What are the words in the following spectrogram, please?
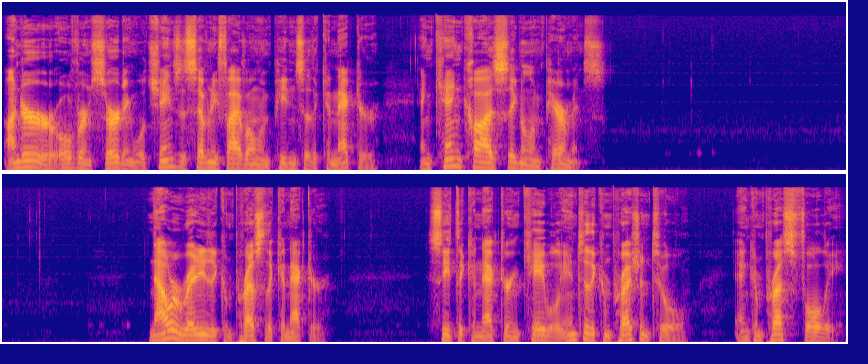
Under or over inserting will change the 75 ohm impedance of the connector and can cause signal impairments. Now we're ready to compress the connector. Seat the connector and cable into the compression tool and compress fully.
